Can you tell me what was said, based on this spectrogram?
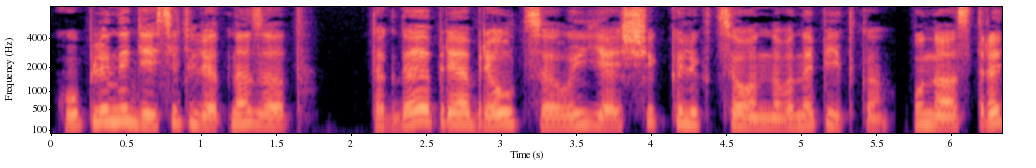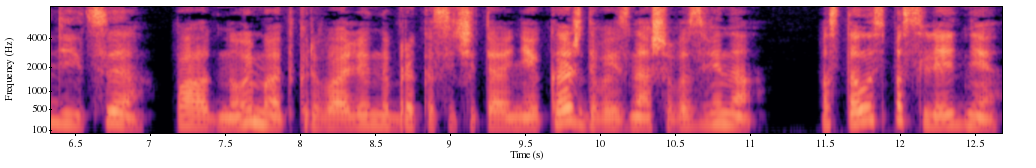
купленный 10 лет назад. Тогда я приобрел целый ящик коллекционного напитка. У нас традиция. По одной мы открывали на бракосочетание каждого из нашего звена. Осталось последнее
